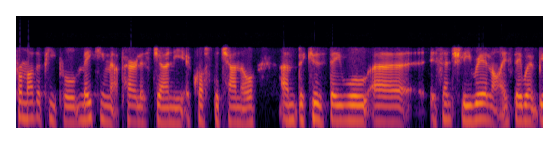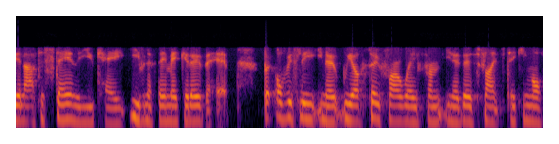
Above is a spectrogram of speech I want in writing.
from other people making that perilous journey across the channel um, because they will uh, essentially realize they won't be allowed to stay in the UK even if they make it over here. But obviously, you know, we are so far away from, you know, those flights taking off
